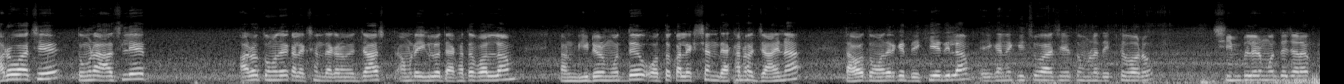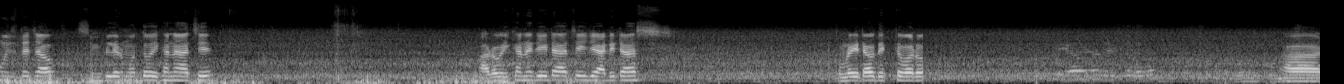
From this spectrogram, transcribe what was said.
আরও আছে, তোমরা আসলে আরও তোমাদের কালেকশন দেখানো হবে। জাস্ট আমরা এগুলো দেখাতে পারলাম, কারণ ভিডিওর মধ্যে অত কালেকশন দেখানো যায় না। তাও তোমাদেরকে দেখিয়ে দিলাম। এখানে কিছু আছে, তোমরা দেখতে পারো। সিম্পলের মধ্যে যারা খুঁজতে চাও সিম্পলের মধ্যেও এখানে আছে। আরও এখানে যেটা আছে এই যে অ্যাডিটাস তোমরা এটাও দেখতে পারো। আর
